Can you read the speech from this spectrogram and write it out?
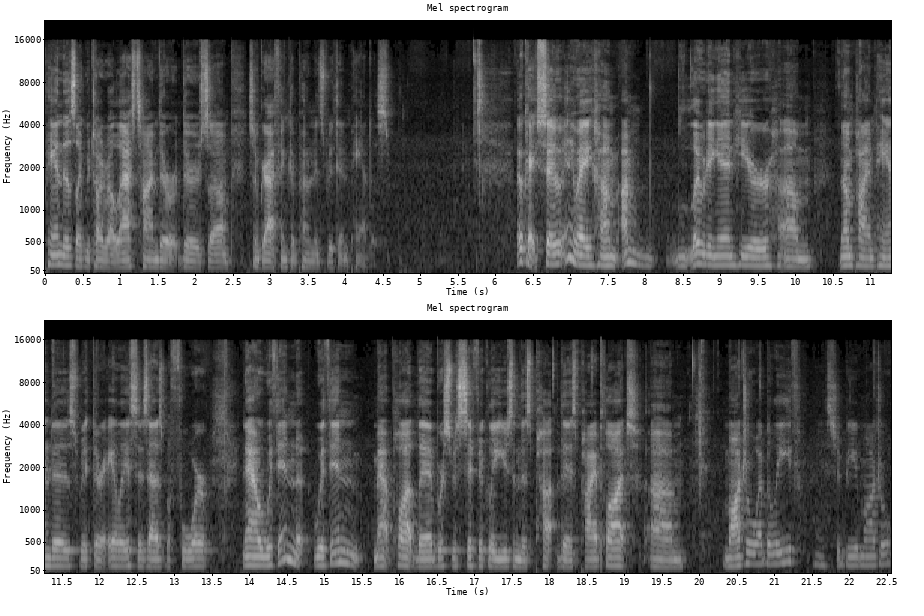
pandas like we talked about last time there there's um, some graphing components within pandas. Okay so anyway um, i'm loading in here um, numpy and pandas with their aliases as before now within within matplotlib we're specifically using this this pyplot um, module, I believe. It should be a module.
